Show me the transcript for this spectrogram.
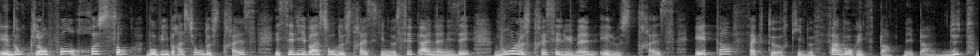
Et donc l'enfant ressent vos vibrations de stress. Et ces vibrations de stress qu'il ne sait pas analyser vont le stresser lui-même. Et le stress est un facteur qui ne favorise pas, mais pas du tout,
